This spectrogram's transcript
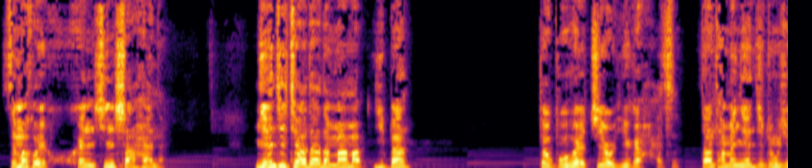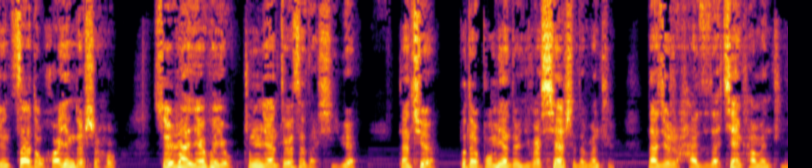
怎么会狠心杀害呢？年纪较大的妈妈一般都不会只有一个孩子。当她们年纪中旬再度怀孕的时候，虽然也会有中年得子的喜悦，但却不得不面对一个现实的问题，那就是孩子的健康问题。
